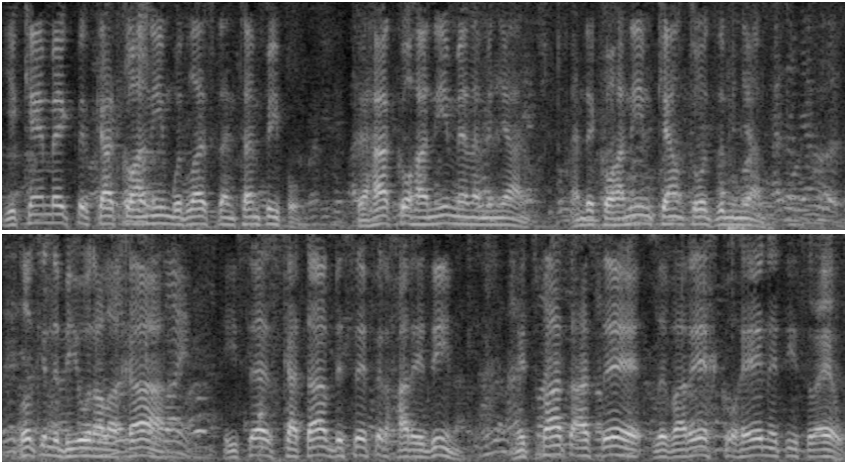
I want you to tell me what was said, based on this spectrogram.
You can't make Birkat Kohanim with less than 10 people. Kohanim Men HaMinyan. And the Kohanim count towards the Minyan. Look in the Biur Halacha. He says, Katav b'Sefer Haredim. Mitzvah aseh levarech Kohen et Israel.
